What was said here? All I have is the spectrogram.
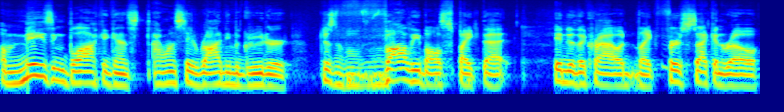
amazing block against. I want to say Rodney McGruder. Just volleyball spiked that into the crowd, like first, second row.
